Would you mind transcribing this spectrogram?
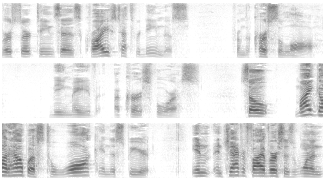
verse 13 says, Christ hath redeemed us from the curse of the law, being made a curse for us. So, might God help us to walk in the Spirit. In, in chapter 5, verses 1 and,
